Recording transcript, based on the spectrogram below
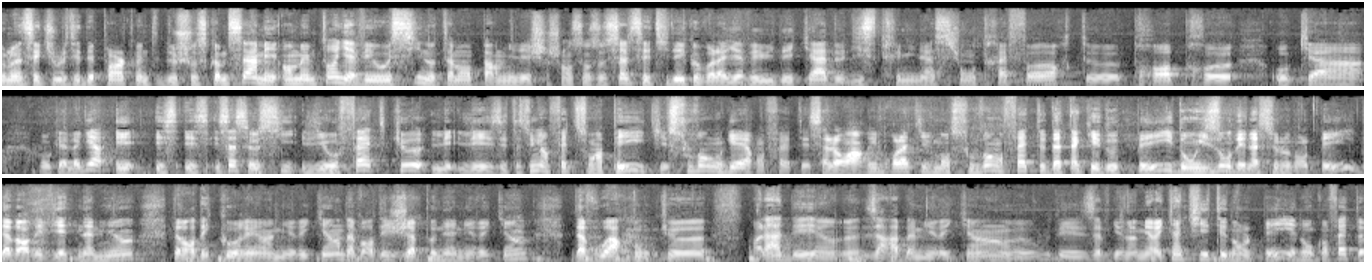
Homeland Security Department, de choses comme ça, mais en même temps, il y avait aussi, notamment parmi les chercheurs en sciences sociales, cette idée que voilà, il y avait eu des cas de discrimination très forte, euh, propres euh, au, cas, au cas de la guerre. Et, ça, c'est aussi lié au fait que les, États-Unis, en fait, sont un pays qui est souvent en guerre, en fait, et ça leur arrive relativement souvent, en fait, d'attaquer d'autres pays dont ils ont des nationaux dans le pays, d'avoir des Vietnamiens, d'avoir des Coréens américains, d'avoir des Japonais américains, d'avoir donc, euh, voilà, des Arabes américains ou des Afghans américains qui étaient dans le pays. Et donc, en fait,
